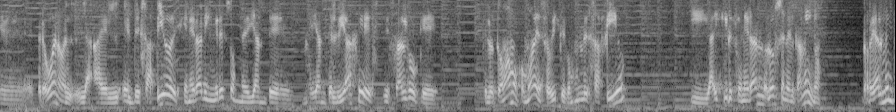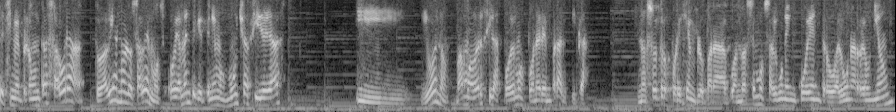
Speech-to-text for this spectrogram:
Eh, pero bueno, el, desafío de generar ingresos mediante, mediante el viaje es, algo que, lo tomamos como eso, ¿viste? Como un desafío y hay que ir generándolos en el camino. realmente si me preguntas ahora, todavía no lo sabemos. Obviamente que tenemos muchas ideas y, y bueno, vamos a ver si las podemos poner en práctica. Nosotros, por ejemplo, para cuando hacemos algún encuentro o alguna reunión,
